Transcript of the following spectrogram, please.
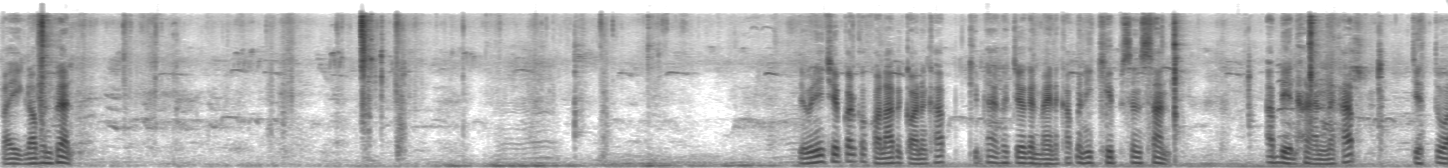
ไปอีกแล้วเพื่อนๆ เดี๋ยววันนี้เชฟก็ขอลาไปก่อนนะครับ คลิปหน้าก็เจอกันใหม่นะครับ วันนี้คลิปสั้นๆ อัปเดตห่านนะครับเจ็ดตัว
